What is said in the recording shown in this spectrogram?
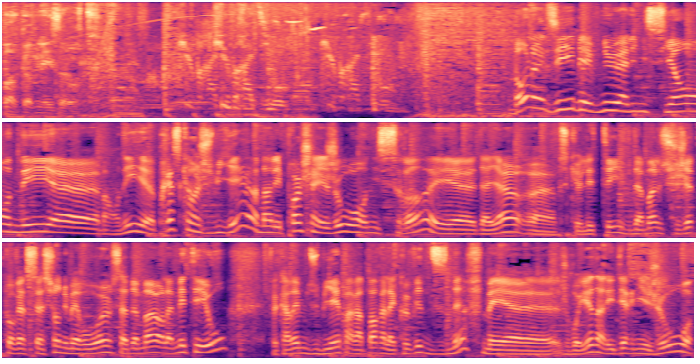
pas comme les autres. Cube Radio. Bon lundi, bienvenue à l'émission. On est, euh, bon, on est euh, presque en juillet. hein. Dans les prochains jours, on y sera. Et euh, d'ailleurs, euh, parce que l'été, évidemment, le sujet de conversation numéro un, ça demeure la météo. Fait quand même du bien par rapport à la COVID-19. Mais je voyais dans les derniers jours,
